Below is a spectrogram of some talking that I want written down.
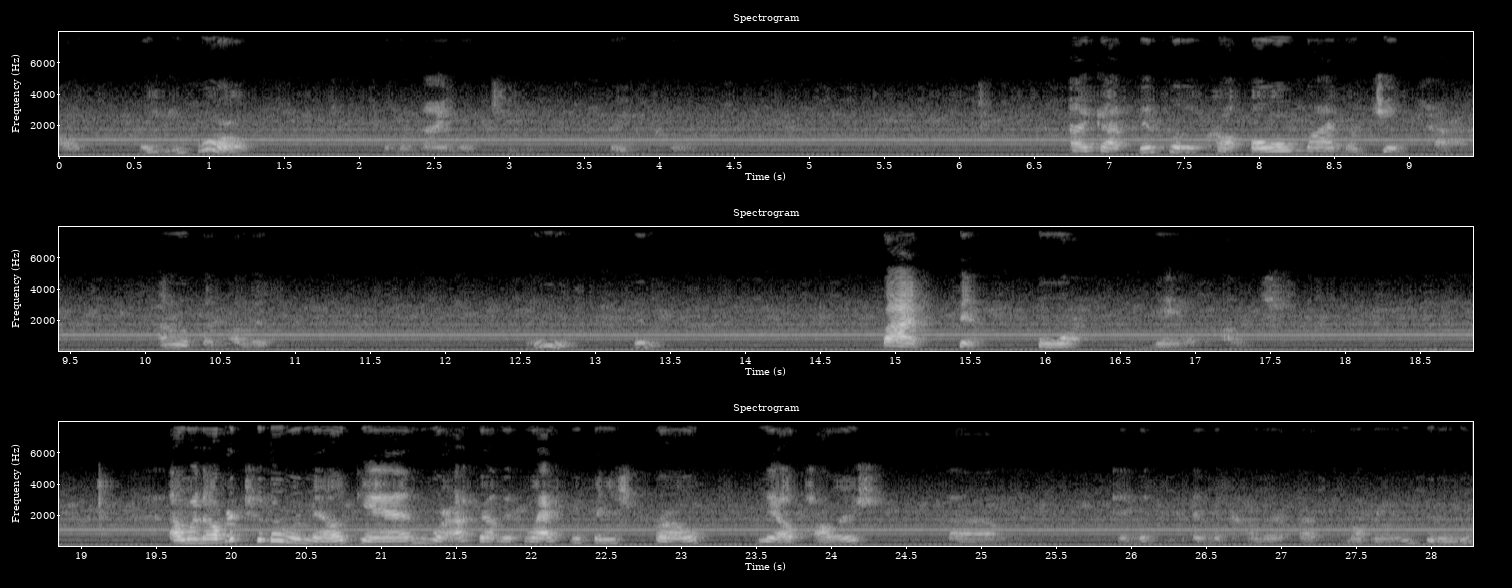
called Craving Coral. Number 902. I got this one called Oh My Magenta. I look like my lips. Ooh, ooh. Five cents for nail polish. I went over to the Rimmel again where I found this Lasting Finish Pro nail polish. Um, and this is in the color of marine blue.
